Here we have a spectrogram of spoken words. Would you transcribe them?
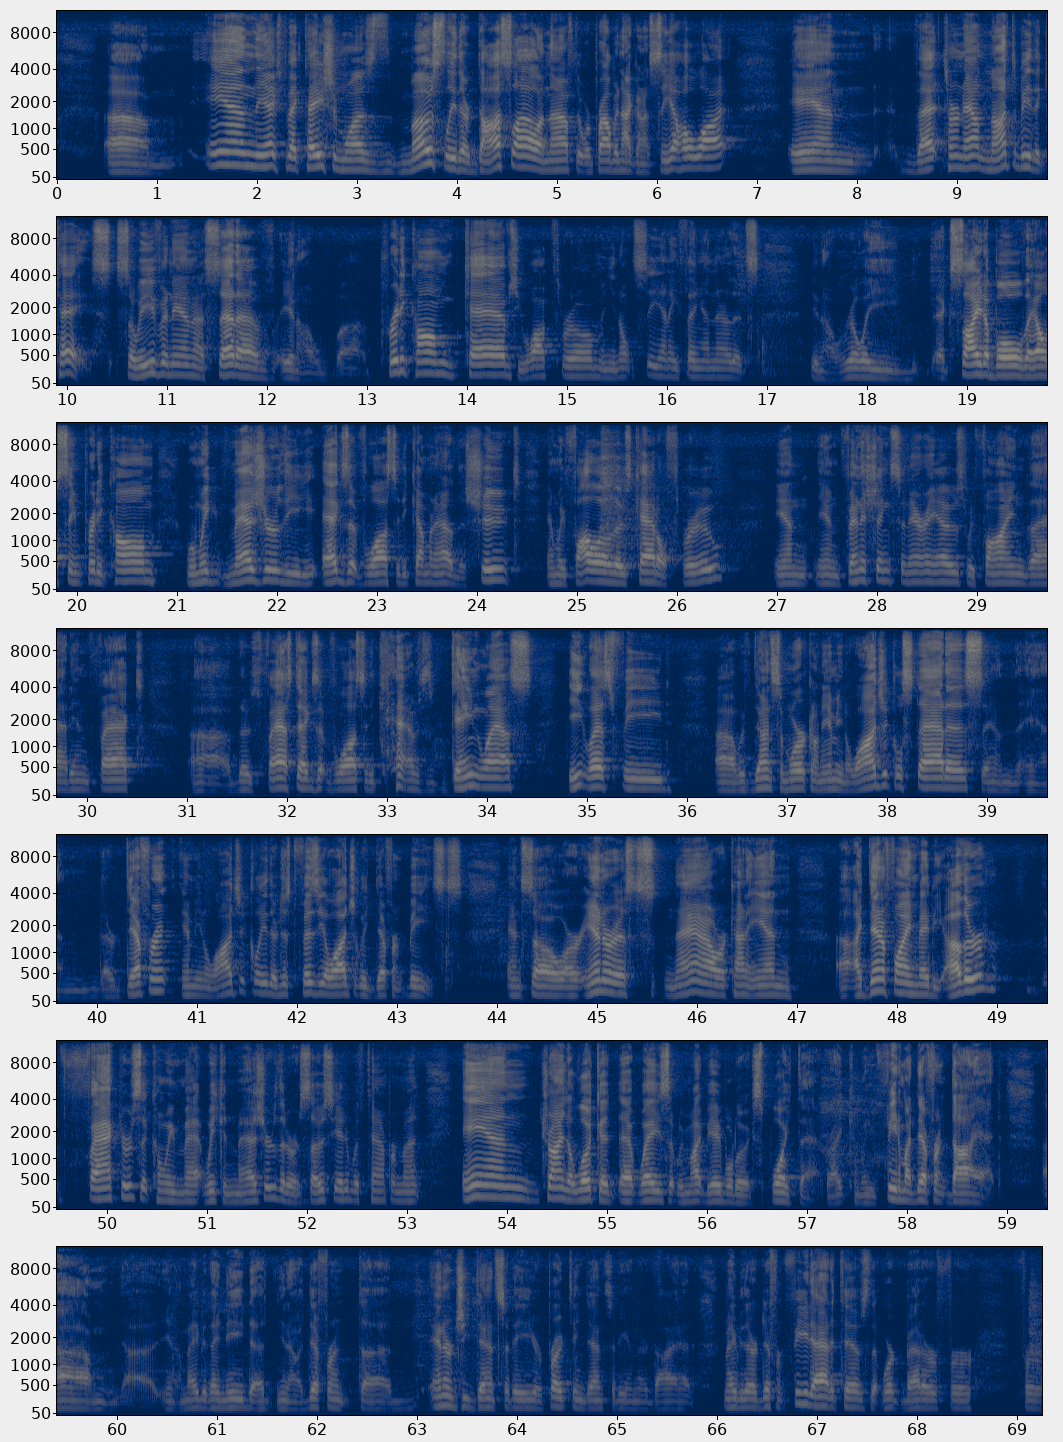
Um, and the expectation was mostly they're docile enough that we're probably not going to see a whole lot. And that turned out not to be the case. So even in a set of, you know, uh, pretty calm calves, you walk through them and you don't see anything in there that's, you know, really excitable. They all seem pretty calm. When we measure the exit velocity coming out of the chute and we follow those cattle through in, in finishing scenarios, we find that in fact, uh, those fast exit velocity calves gain less, eat less feed. Uh, we've done some work on immunological status, and, and they're different immunologically. They're just physiologically different beasts. And so our interests now are kind of in uh, identifying maybe other factors that can we, we can measure that are associated with temperament and trying to look at, at ways that we might be able to exploit that, right? Can we feed them a different diet? Um, uh, you know, maybe they need a, you know, a different uh, energy density or protein density in their diet. Maybe there are different feed additives that work better for, for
